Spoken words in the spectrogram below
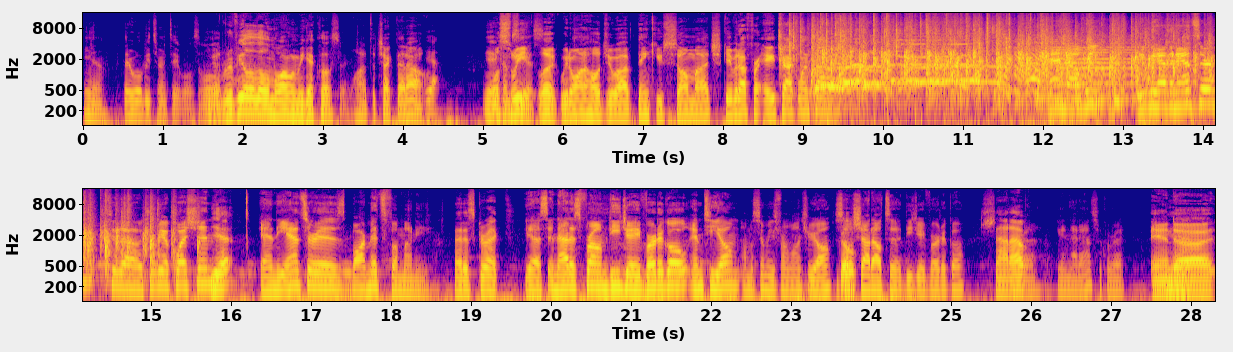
you know, there will be turntables. We'll reveal a little more when we get closer. We'll have to check that out. Yeah. Yeah, well, sweet. Look, we don't want to hold you up. Thank you so much. Give it up for A Trak one time. And uh, we, we we have an answer to the trivia question. Yeah. And the answer is bar mitzvah money. That is correct. Yes, and that is from DJ Vertigo MTL. I'm assuming he's from Montreal. So Dope. shout out to DJ Vertigo. Shout for, out. uh, getting that answer correct. And Yeah. uh,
